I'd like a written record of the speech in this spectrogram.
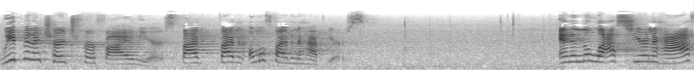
We've been a church for five years, five, five, almost five and a half years. And in the last year and a half,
